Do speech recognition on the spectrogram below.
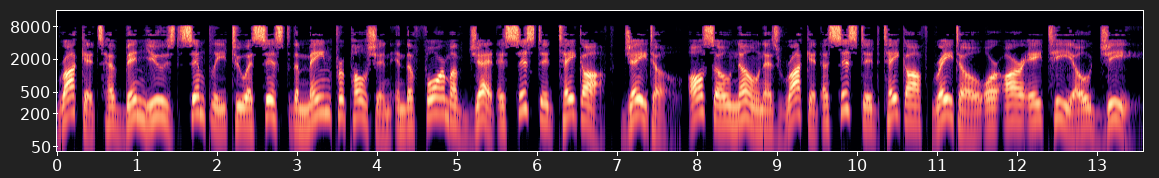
Rockets have been used simply to assist the main propulsion in the form of Jet-Assisted Takeoff (JATO), also known as Rocket Assisted Takeoff (RATO) or RATOG.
